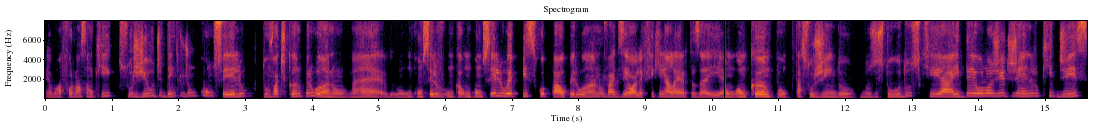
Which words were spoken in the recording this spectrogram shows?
é uma formação que surgiu de dentro de um conselho do Vaticano peruano, né? Um conselho, um, um conselho episcopal peruano vai dizer, olha, fiquem alertas aí a um, a um campo que está surgindo nos estudos, que é a ideologia de gênero que diz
